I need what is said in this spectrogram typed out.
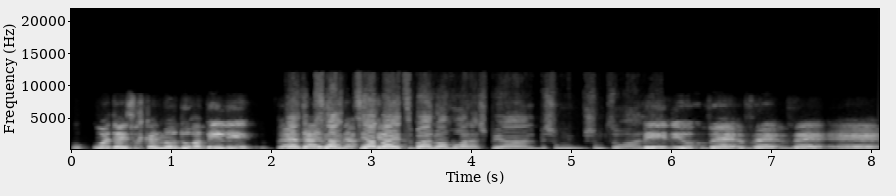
הוא עדיין שחקן מאוד דורבילי, כן, זה ועדיין זה פציעה. באצבע לא אמורה להשפיע בשום, בשום צורה. בדיוק, ו... אה,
